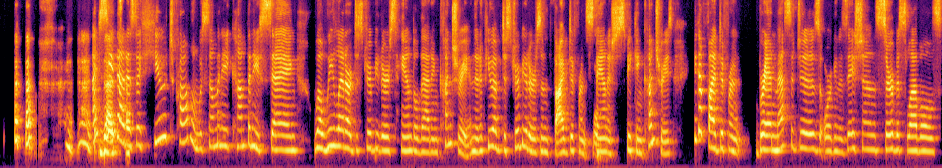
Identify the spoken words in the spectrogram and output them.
I see that as a huge problem with so many companies saying, well, we let our distributors handle that in country. And then if you have distributors in five different Spanish speaking countries, you got five different brand messages, organizations, service levels.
